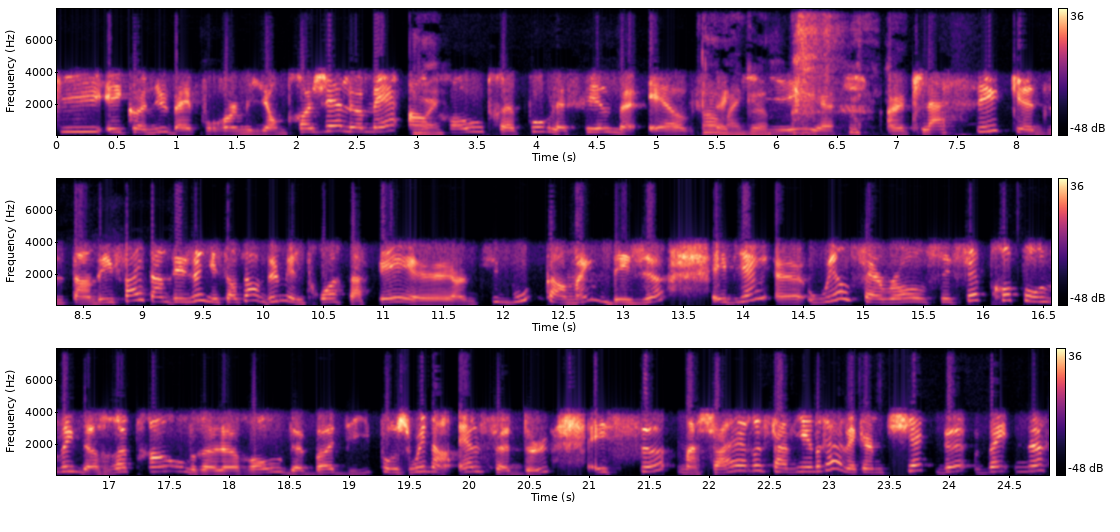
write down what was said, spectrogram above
qui est connu ben, pour un million de projets, là, mais entre autres pour le film Elf, Oh qui est euh, un classique du temps des fêtes. Hein. Déjà, il est sorti en 2003, ça fait un petit bout quand même déjà. Eh bien, Will Ferrell s'est fait proposer de reprendre le rôle de Buddy pour jouer dans Elf 2. Et ça, ma chère, ça viendrait avec un chèque de 29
